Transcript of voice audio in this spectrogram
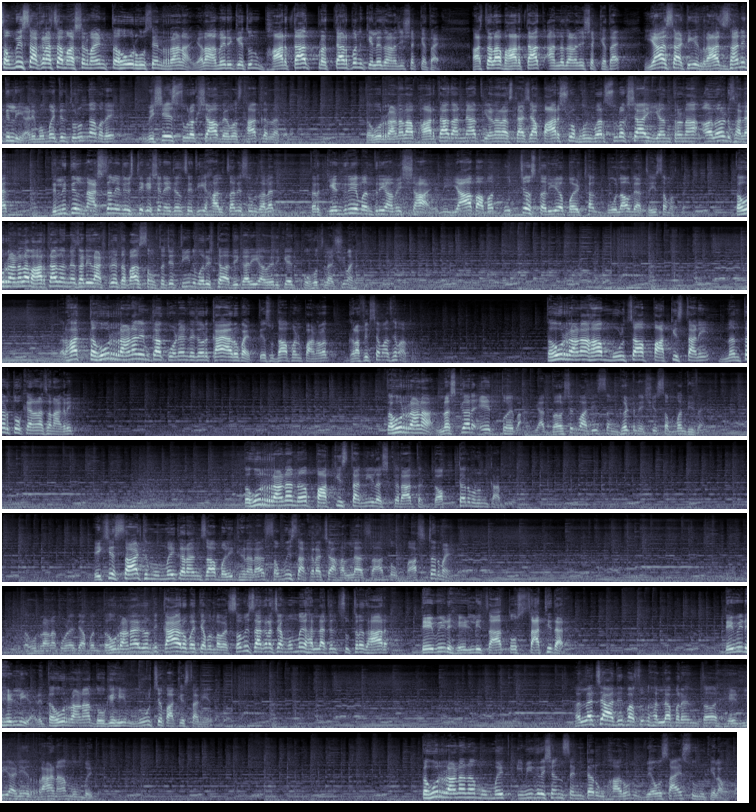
सव्वीस अकराचा mastermind Tahawwur Hussain Rana याला अमेरिकेतून भारतात प्रत्यार्पण केले जाण्याची शक्यता आहे. आज त्याला भारतात आणलं जाण्याची शक्यता आहे. यासाठी राजधानी दिल्ली आणि मुंबईतील तुरुंगामध्ये विशेष सुरक्षा व्यवस्था करण्यात आली. तहोर राणाला भारतात आणण्यात येणार असल्याच्या पार्श्वभूमीवर सुरक्षा यंत्रणा अलर्ट झाल्यात. दिल्लीतील नॅशनल इन्व्हेस्टिगेशन एजन्सीत ही हालचाली सुरू झाल्यात. तर केंद्रीय मंत्री अमित शहा यांनी याबाबत उच्चस्तरीय बैठक बोलावल्याचंही समजतंय. तहूर राणाला भारतात आणण्यासाठी राष्ट्रीय तपास संस्थेचे तीन वरिष्ठ अधिकारी अमेरिकेत पोहोचल्याची माहिती. तर हा तहूर राणा नेमका कोण आहे आणि त्याच्यावर काय आरोप आहेत ते सुद्धा आपण पाहणार आहोत ग्राफिक्सच्या माध्यमातून. तहूर राणा हा मूळचा पाकिस्तानी नंतर तो कॅनडाचा नागरिक. तहूर राणा लष्कर ए तोयबा या दहशतवादी संघटनेशी संबंधित आहे तहूर राणानं पाकिस्तानी लष्करात डॉक्टर म्हणून काम केलं. एकशे साठ मुंबईकरांचा बळी घेणाऱ्या सव्वीस अकराच्या हल्ल्याचा तो मास्टर माइंड आहे. तहूर राणा कोण आहे ते आपण तहूर राणा याच्यावरती काय आरोप आहे ते आपण बघा सव्वीस अकराच्या मुंबई हल्ल्यातील सूत्रधार डेव्हिड हेडलीचा तो साथीदार आहे. डेव्हिड हेडली आणि तहूर राणा दोघेही मूळचे पाकिस्तानी आहेत. हल्ल्याच्या आधीपासून हल्ल्यापर्यंत हेडली आणि राणा मुंबईत आहे तहूर राणानं मुंबईत इमिग्रेशन सेंटर उभारून व्यवसाय सुरू केला होता.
